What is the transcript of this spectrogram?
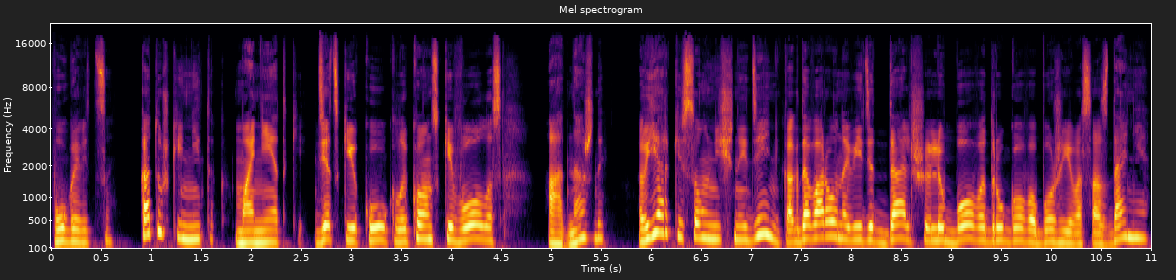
Пуговицы, катушки ниток, монетки, детские куклы, конский волос. А однажды, в яркий солнечный день, когда ворона видит дальше любого другого божьего создания,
